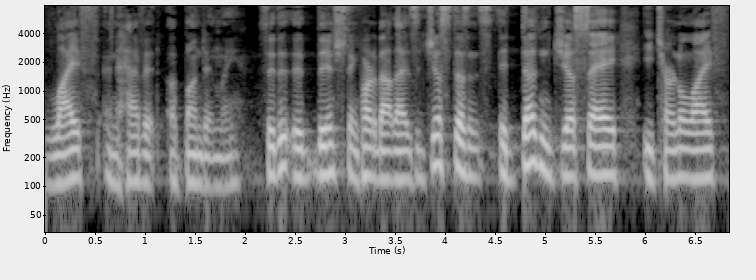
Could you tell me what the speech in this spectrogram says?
Life and have it abundantly. So the, the, interesting part about that is it just doesn't it doesn't just say eternal life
